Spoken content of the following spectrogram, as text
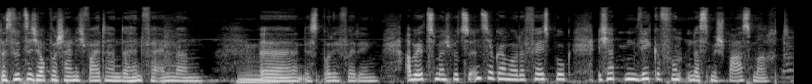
Das wird sich auch wahrscheinlich weiterhin dahin verändern, hm. äh, das Spotify-Ding. Aber jetzt zum Beispiel zu Instagram oder Facebook. Ich habe einen Weg gefunden, das mir Spaß macht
